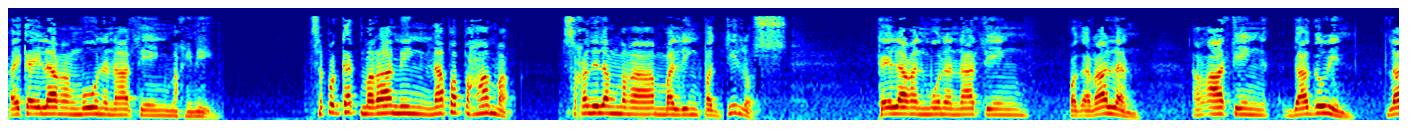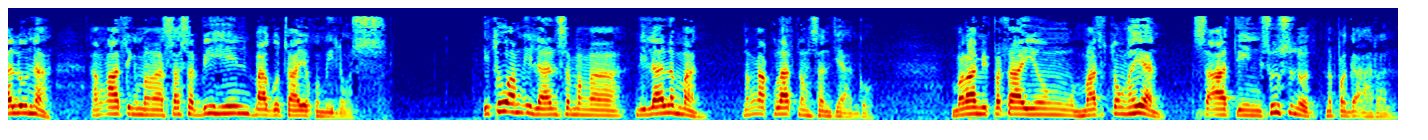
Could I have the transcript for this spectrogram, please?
ay kailangang muna nating makinig. Sapagkat maraming napapahamak sa kanilang mga maling pagkilos, kailangan muna nating pag-aralan ang ating gagawin, lalo na ang ating mga sasabihin bago tayo kumilos. Ito ang ilan sa mga nilalaman ng aklat ng Santiago. Marami pa tayong matutunghayan sa ating susunod na pag-aaral.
